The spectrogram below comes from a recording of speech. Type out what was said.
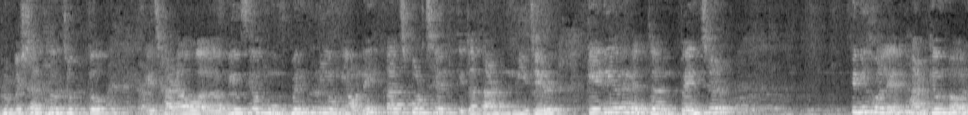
গ্রুপের সাথেও যুক্ত। এছাড়াও মিউজিয়াম মুভমেন্ট নিয়ে উনি অনেক কাজ করছেন। এটা তার নিজের কেরিয়ারের একটা ভেঞ্চার তিনি হলেন আর কেউ নন,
